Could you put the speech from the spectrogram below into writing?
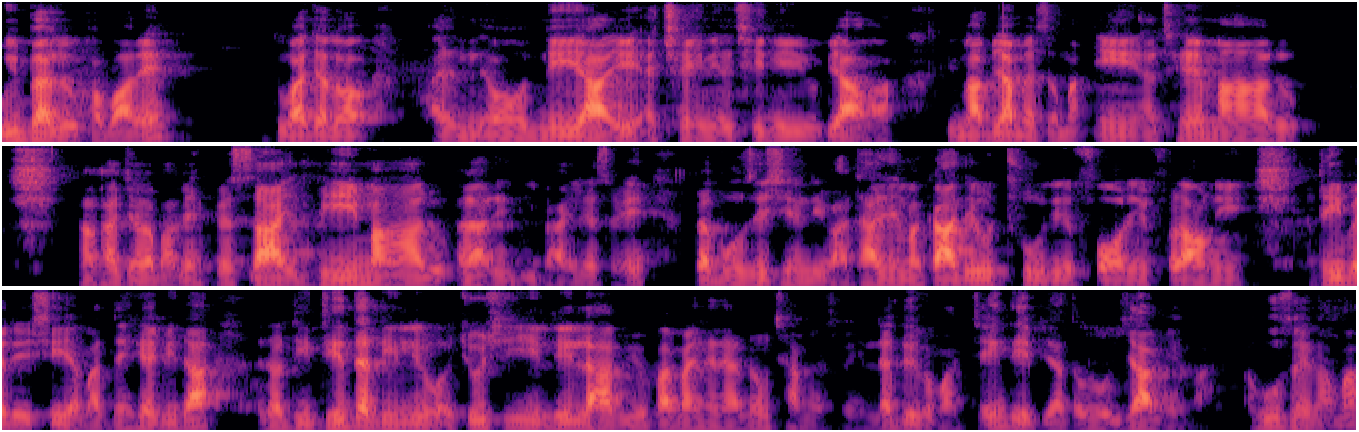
webet လို့ခေါ်ပါတယ်သူကကြတော့ဟိုနေရာရေးအချိန်တွေအခြေအနေတွေကိုပြပါဒီမှာပြမယ်ဆိုမှ in အထဲမှာတို့နောက်ခါကျတော့ဗာလဲ beside ဘေးမှာတို့အဲ့ဒါတွေဒီပါလဲဆိုရင် preposition တွေပါဒါချင်းမကသေးဘူး to တွေ for တွေ from တွေအဓိပ္ပာယ်တွေရှေ့ရမှာသင်ခဲ့ပြီးသားအဲ့တော့ဒီ data ဒီလေးကိုအကျိုးရှိရှိလေ့လာပြီးတော့ပိုင်ပိုင်နိုင်နိုင်အသုံးချမယ်ဆိုရင်လက်တွေ့ပေါ်မှာကျင်းတည်ပြန်သုံးလို့ရမယ်ပါအခုဆိုရင်တော့မှ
